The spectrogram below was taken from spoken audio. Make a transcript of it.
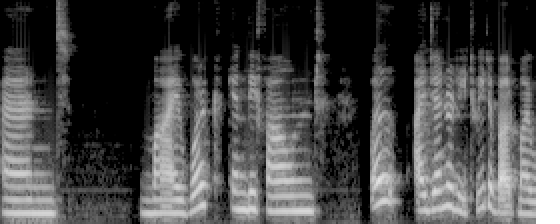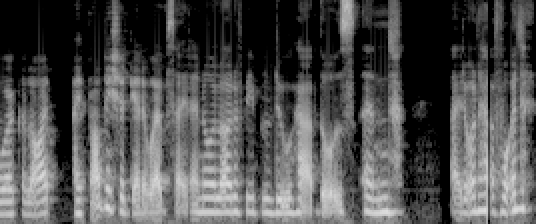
and my work can be found. Well, I generally tweet about my work a lot. I probably should get a website. I know a lot of people do have those, and I don't have one.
